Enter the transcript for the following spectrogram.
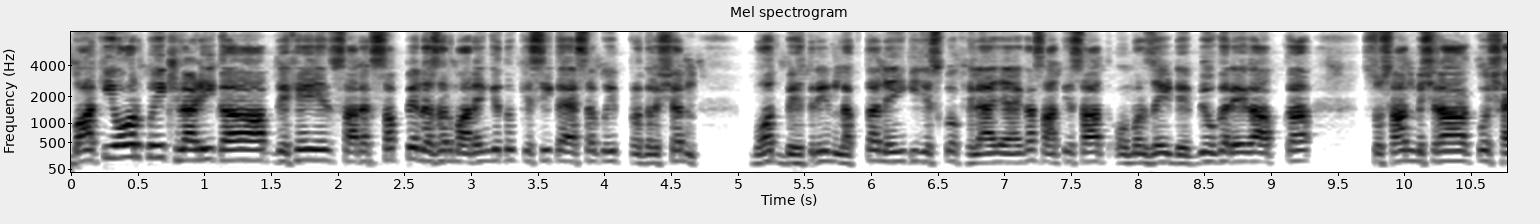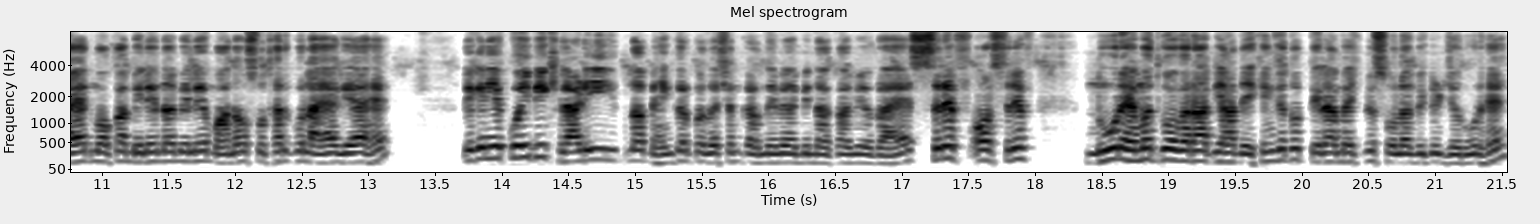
बाकी और कोई खिलाड़ी का आप देखें, ये सारा सब पे नज़र मारेंगे तो किसी का ऐसा कोई प्रदर्शन बहुत बेहतरीन लगता नहीं कि जिसको खिलाया जाएगा। साथ ही साथ उमर जई डेब्यू करेगा आपका, सुशांत मिश्रा को शायद मौका मिले ना मिले, मानव सुथर को लाया गया है। लेकिन ये कोई भी खिलाड़ी इतना भयंकर प्रदर्शन करने में अभी नाकामयाब रहा है। सिर्फ़ और सिर्फ़ नूर अहमद को अगर आप यहाँ देखेंगे तो तेरह मैच में सोलह विकेट ज़रूर है।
